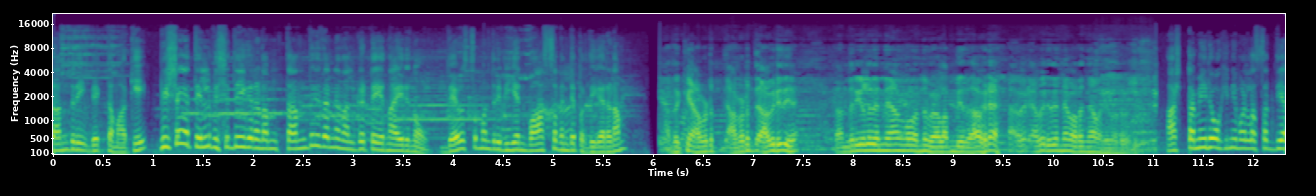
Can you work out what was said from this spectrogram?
തന്ത്രി വ്യക്തമാക്കി. വിഷയത്തിൽ വിശദീകരണം തന്ത്രി തന്നെ നൽകട്ടെ എന്നായിരുന്നു ദേവസ്വം മന്ത്രി വി എൻ വാസവന്റെ പ്രതികരണം. അതൊക്കെ അവിടെ അവിടുത്തെ അവർ തന്ത്രികൾ തന്നെയാണല്ലോ ഒന്ന് വിളമ്പിയത്. അവർ അവർ തന്നെ പറഞ്ഞാൽ മതി വള്ളസദ്യ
